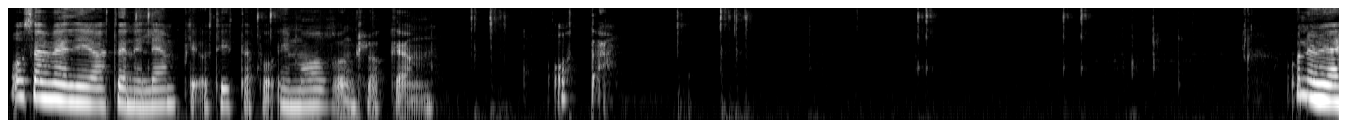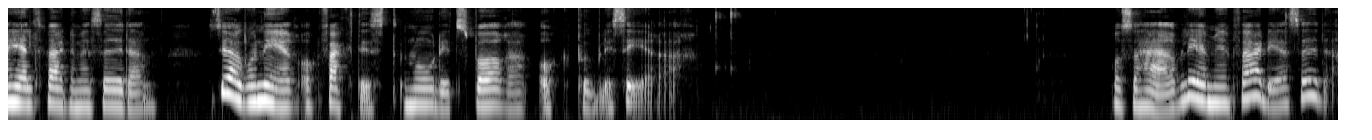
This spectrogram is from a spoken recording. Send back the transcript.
Och sen väljer jag att den är lämplig att titta på imorgon klockan åtta. Och nu är jag helt färdig med sidan. Så jag går ner och faktiskt modigt sparar och publicerar. Och så här blev min färdiga sida.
